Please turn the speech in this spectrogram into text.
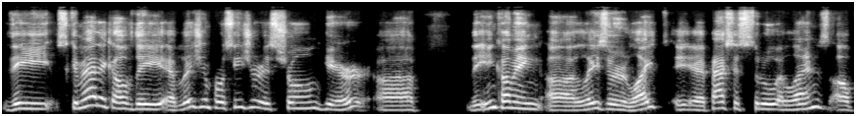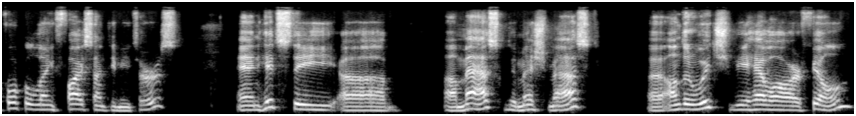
The schematic of the ablation procedure is shown here. Uh, the incoming uh, laser light uh, passes through a lens of focal length five centimeters and hits the uh, mask, the mesh mask, under which we have our film.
